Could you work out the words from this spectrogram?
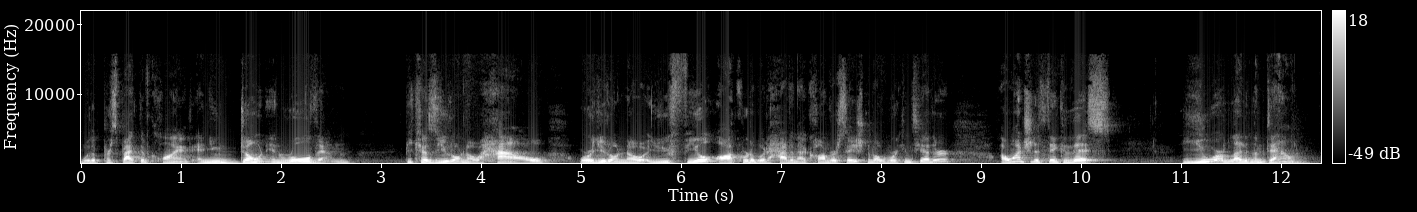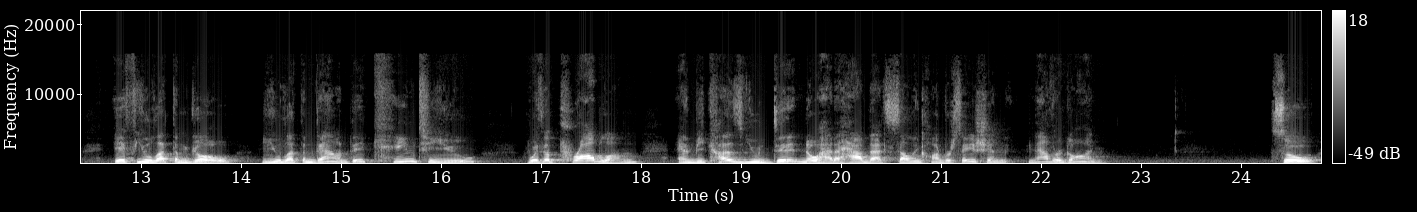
with a prospective client and you don't enroll them because you don't know how or you don't know, you feel awkward about having that conversation about working together, I want you to think of this. You are letting them down. If you let them go, you let them down. They came to you with a problem, and because you didn't know how to have that selling conversation, now they're gone. So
